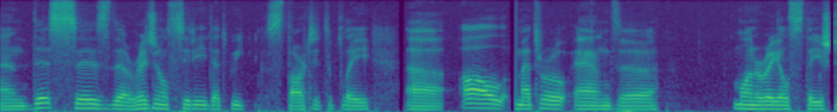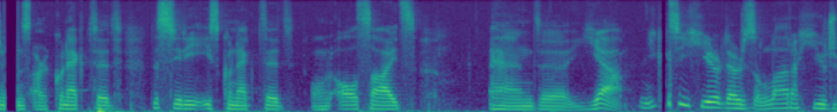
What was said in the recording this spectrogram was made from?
and this is the original city that we started to play uh, all metro and uh, monorail stations are connected. The city is connected on all sides and uh, yeah. You can see here there's a lot of huge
